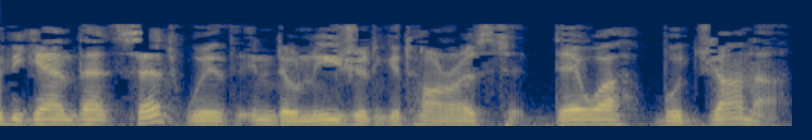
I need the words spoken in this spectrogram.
We began that set with Indonesian guitarist Dewa Budjana,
